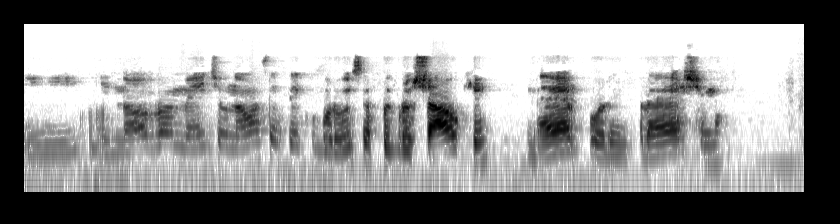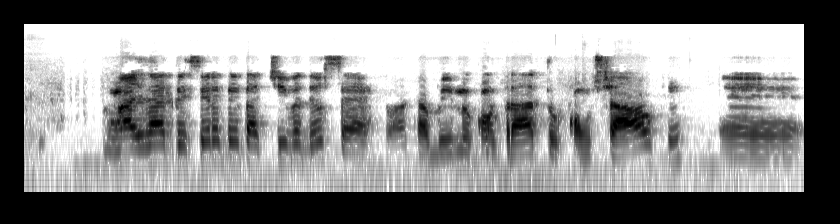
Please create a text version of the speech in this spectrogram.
E, e, novamente eu não acertei com o Borussia, fui para o Schalke, né, por empréstimo. Mas na terceira tentativa deu certo. Acabei meu contrato com o Schalke, é,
